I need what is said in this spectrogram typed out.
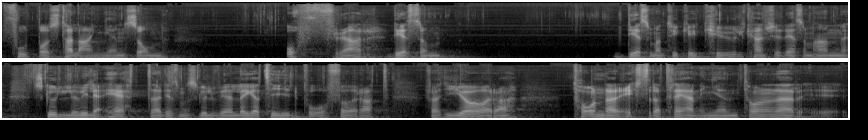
fotbollstalangen som offrar det som det som man tycker är kul, kanske det som han skulle vilja äta, det som han skulle vilja lägga tid på för att, för att göra, ta den där extra träningen, ta den där, eh,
